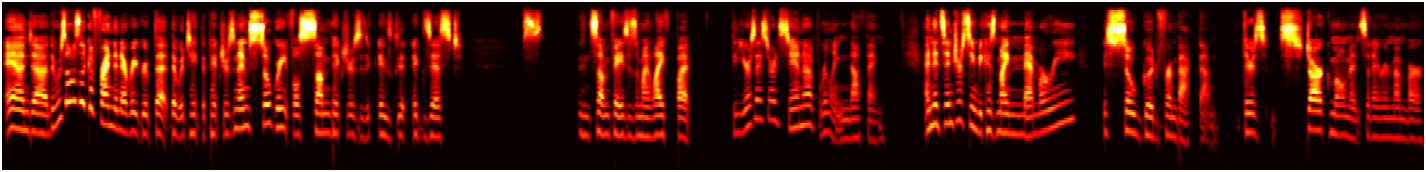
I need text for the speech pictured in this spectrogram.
And uh, there was always like a friend in every group that, that would take the pictures. And I'm so grateful some pictures ex- exist in some phases of my life, but the years I started stand up, really nothing. And it's interesting because my memory is so good from back then. There's stark moments that I remember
